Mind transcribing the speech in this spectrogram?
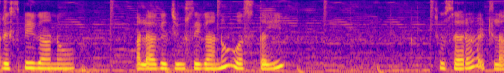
క్రిస్పీగాను అలాగే జ్యూసీగాను వస్తాయి. చూసారా ఇట్లా?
